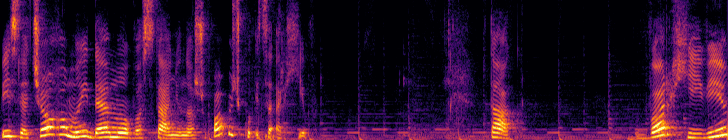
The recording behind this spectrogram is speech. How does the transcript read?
Після чого ми йдемо в останню нашу папочку, і це архів. Так, в архіві.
